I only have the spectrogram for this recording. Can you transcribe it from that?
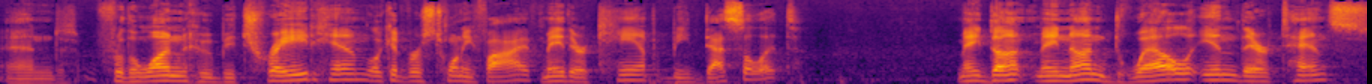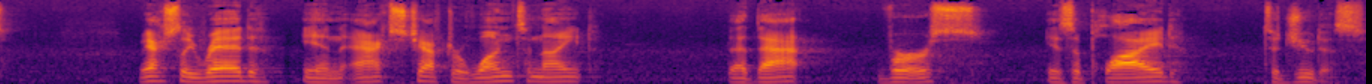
And for the one who betrayed him, look at verse 25 may their camp be desolate, may, may none dwell in their tents. We actually read in Acts chapter 1 tonight that that verse is applied to Judas.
